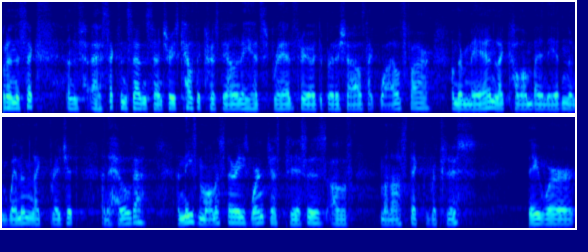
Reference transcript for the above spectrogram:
But in the 6th and, uh, 6th and 7th centuries, Celtic Christianity had spread throughout the British Isles like wildfire and under men like Columba and Aidan and women like Bridget and Hilda. And these monasteries weren't just places of monastic recluse, they were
